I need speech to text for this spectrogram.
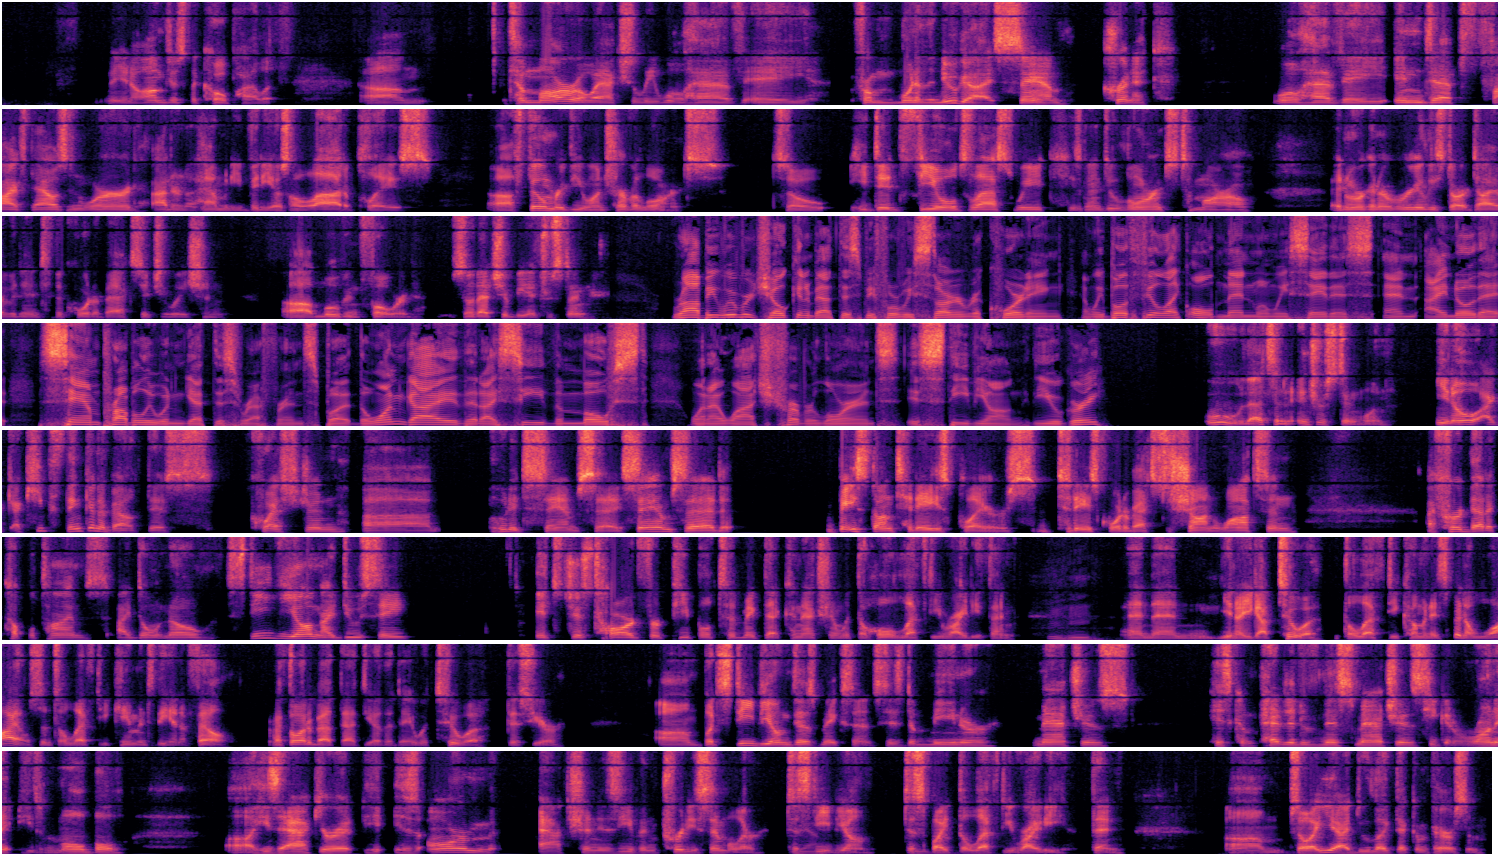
You know, I'm just the co-pilot. Um, tomorrow, actually, we'll have a from one of the new guys, Sam Krinick. We'll have a in-depth 5,000 word. I don't know how many videos, a lot of plays. Uh, film review on Trevor Lawrence. So he did Fields last week. He's going to do Lawrence tomorrow and we're going to really start diving into the quarterback situation uh, moving forward. So that should be interesting. Robbie, we were joking about this before we started recording, and we both feel like old men when we say this. And I know that Sam probably wouldn't get this reference, but the one guy that I see the most when I watch Trevor Lawrence is Steve Young. Do you agree? Ooh, that's an interesting one. You know, I, I keep thinking about this question. Uh, who did Sam say? Sam said based on today's players, today's quarterbacks, Deshaun Watson. I've heard that a couple times. I don't know. Steve Young, I do see. It's just hard for people to make that connection with the whole lefty righty thing. Mm-hmm. And then, you know, you got Tua, the lefty coming. It's been a while since a lefty came into the NFL. I thought about that the other day with Tua this year. Um, but Steve Young does make sense. His demeanor matches, his competitiveness matches. He can run it, he's mobile. Uh, he's accurate. He, his arm action is even pretty similar to yeah. Steve Young, despite the lefty righty thing. Um, so yeah, I do like that comparison.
